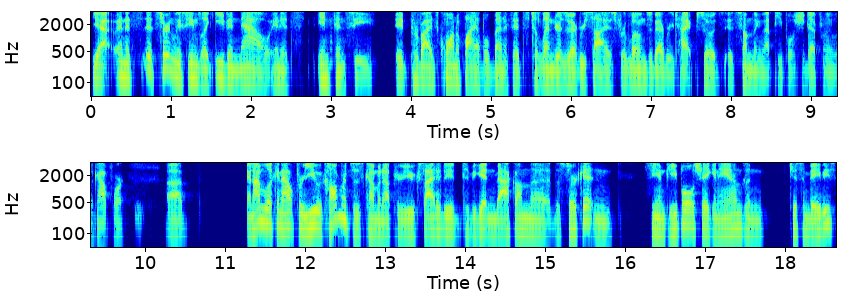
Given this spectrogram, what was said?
Yeah, and it's it certainly seems like even now in its infancy, it provides quantifiable benefits to lenders of every size for loans of every type. So it's it's something that people should definitely look out for. Uh, and I'm looking out for you at conferences coming up. Are you excited to, to be getting back on the the circuit and seeing people, shaking hands, and kissing babies?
